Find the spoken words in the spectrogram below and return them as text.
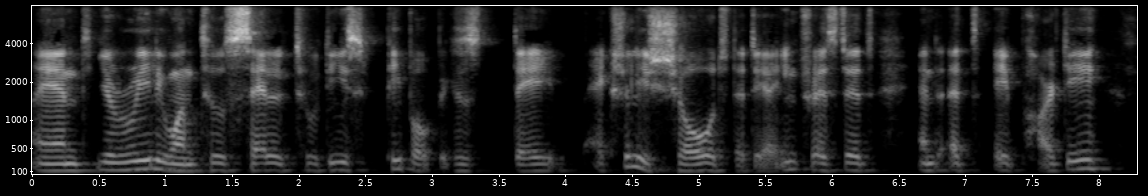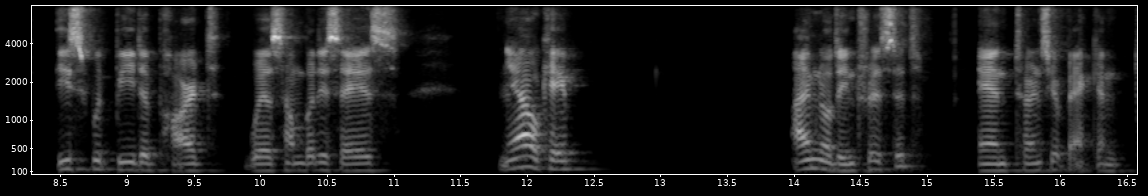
and you really want to sell to these people because they actually showed that they are interested. And at a party, this would be the part where somebody says, yeah, okay, I'm not interested and turns your back and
